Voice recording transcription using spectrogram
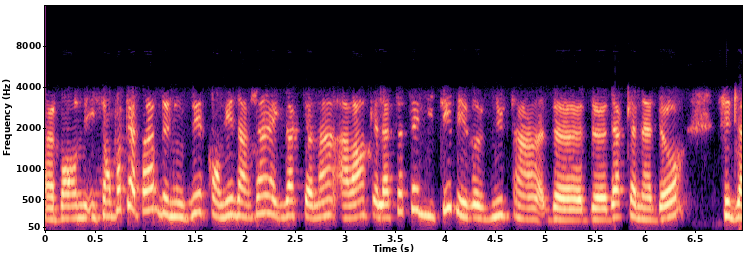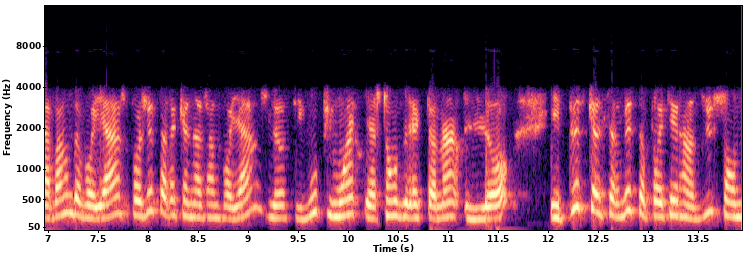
Euh, bon, ils sont pas capables de nous dire combien d'argent exactement, alors que la totalité des revenus de, de, d'Air Canada, c'est de la vente de voyage, pas juste avec un agent de voyage, là. C'est vous puis moi qui achetons directement là. Et puisque le service n'a pas été rendu, son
